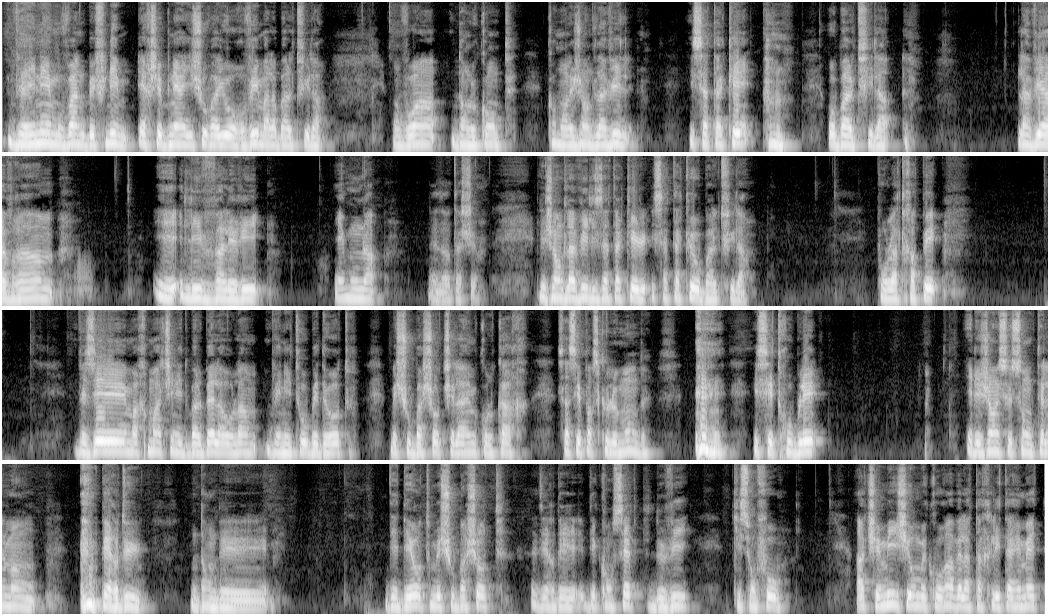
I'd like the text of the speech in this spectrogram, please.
והנה מובן בפנים איך שבני היישוב היו אורבים על הבעל תפילה. On voit dans le conte comment les gens de la ville ils s'attaquaient au Baal Tfila. La vie Abraham et Liv Valérie et Mouna. Les gens de la ville ils attaquaient, ils s'attaquaient au Baal Tfila. pour l'attraper. וזה מחמד שנתבלבל העולם וניטו בדעות משובשות שלהם כל כך. Ça c'est parce que le monde il s'est troublé et les gens ils se sont tellement perdus dans des des déotes meshubashot, c'est-à-dire des, des concepts de vie qui sont faux. עד שמי שהוא מקורב אל התכלית האמת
